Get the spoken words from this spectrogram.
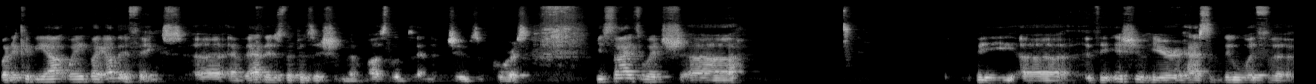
but it can be outweighed by other things, uh, and that is the position of Muslims and of Jews, of course. Besides which, uh, the uh, the issue here has to do with uh,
